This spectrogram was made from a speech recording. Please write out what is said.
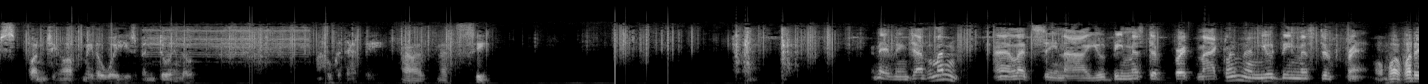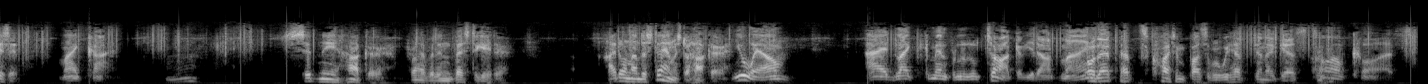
sponging off me the way he's been doing, though. Who could that be? Uh, let's see. Good evening, gentlemen. Uh, let's see now. You'd be Mr. Bert Macklin, and you'd be Mr. Friend. Oh, what, what is it? My card. Sidney Hocker, private investigator. I don't understand, Mr. Hocker. You will. I'd like to come in for a little talk, if you don't mind. Oh, that that's quite impossible. We have dinner guests. Oh, of course.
